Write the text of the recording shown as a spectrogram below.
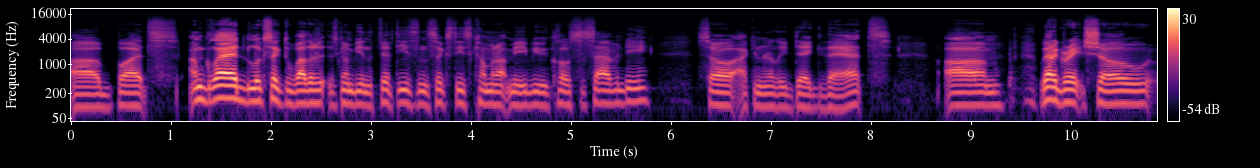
Uh, but I'm glad. Looks like the weather is going to be in the 50s and 60s coming up, maybe even close to 70. So I can really dig that. Um, we got a great show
